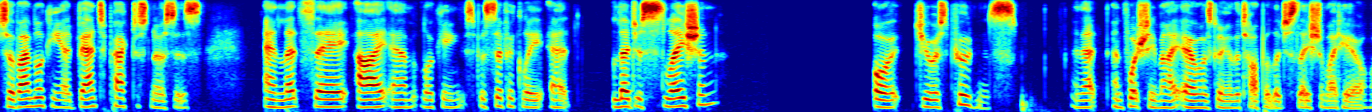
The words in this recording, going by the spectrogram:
So if I'm looking at advanced practice nurses, and let's say I am looking specifically at legislation or jurisprudence, and that unfortunately my arrow is going at the top of legislation right here,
